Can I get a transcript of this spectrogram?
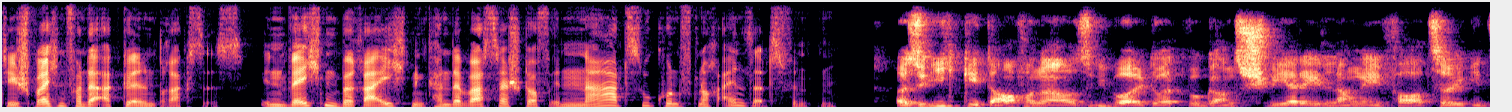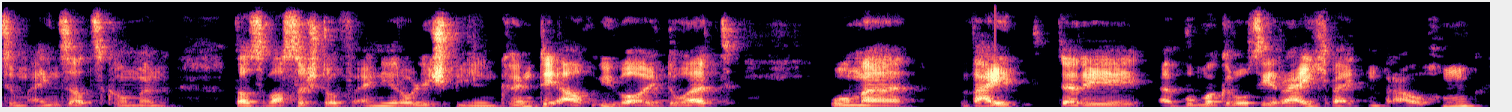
Sie sprechen von der aktuellen Praxis. In welchen Bereichen kann der Wasserstoff in naher Zukunft noch Einsatz finden? Also ich gehe davon aus, überall dort, wo ganz schwere, lange Fahrzeuge zum Einsatz kommen, dass Wasserstoff eine Rolle spielen könnte. Auch überall dort, wo man weitere, äh, wo wir große Reichweiten brauchen.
